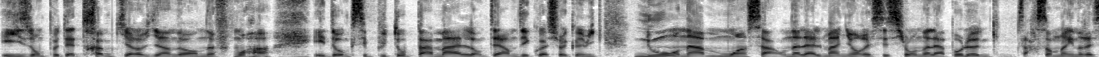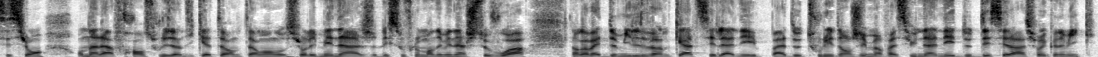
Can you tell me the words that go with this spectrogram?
et ils ont peut-être Trump qui revient dans neuf mois. Et donc, c'est plutôt pas mal en termes d'équation économique. Nous, on a moins ça. On a l'Allemagne en récession, on a la Pologne, ça ressemble à une récession. On a la France où les indicateurs, notamment sur les ménages, l'essoufflement des ménages se voit. Donc, en fait, 2024, c'est l'année, pas de tous les dangers, mais enfin, c'est une année de décélération économique.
